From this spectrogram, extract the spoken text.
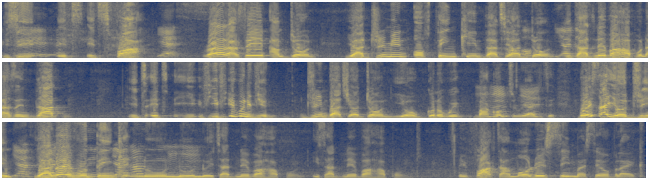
You see, it's it's far. Yes. Rather than saying I'm done, you are dreaming of thinking that you are Oh, done. It had never happened. As in that, it it if, if even if you dream that you are done, you're gonna wake back up to Mhm, reality. But inside your dream, Yes, you are not not even thinking. not- no, no, mhm. no. It had never happened. It had never happened. In fact, I'm always seeing myself like,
